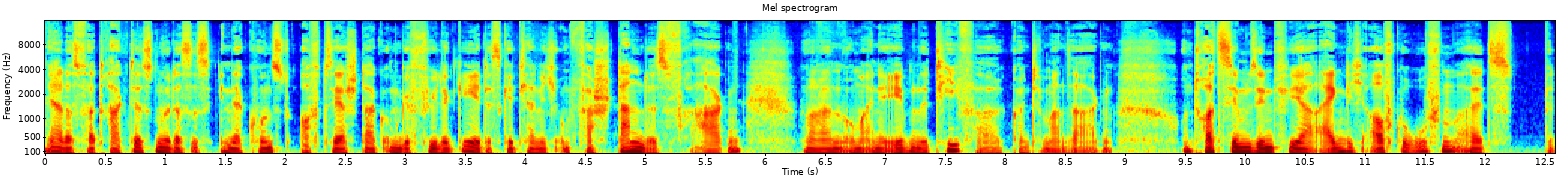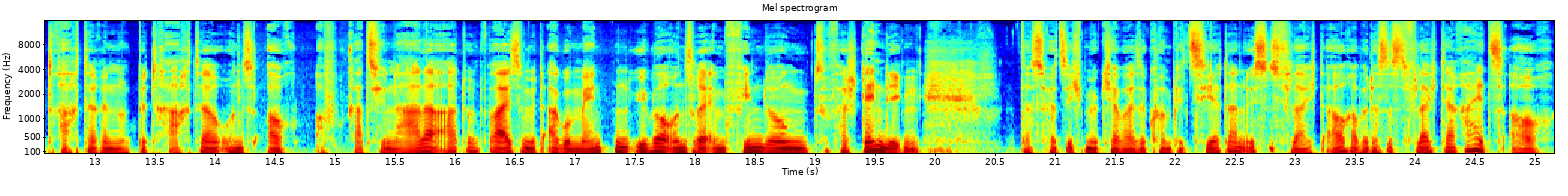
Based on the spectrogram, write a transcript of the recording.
Ja, das Vertragte ist nur, dass es in der Kunst oft sehr stark um Gefühle geht. Es geht ja nicht um Verstandesfragen, sondern um eine Ebene tiefer, könnte man sagen. Und trotzdem sind wir eigentlich aufgerufen, als Betrachterinnen und Betrachter uns auch auf rationale Art und Weise mit Argumenten über unsere Empfindungen zu verständigen. Das hört sich möglicherweise kompliziert an, ist es vielleicht auch, aber das ist vielleicht der Reiz auch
